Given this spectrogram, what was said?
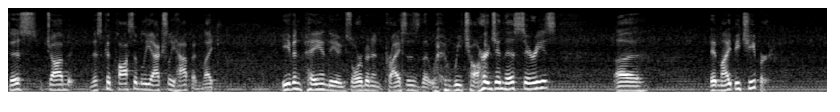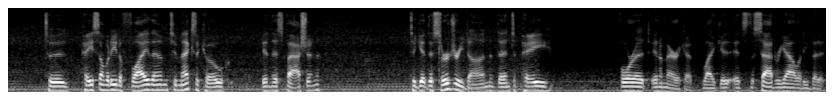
this job this could possibly actually happen like even paying the exorbitant prices that we charge in this series uh, it might be cheaper to pay somebody to fly them to Mexico in this fashion to get the surgery done than to pay for it in America. Like it, it's the sad reality, but it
